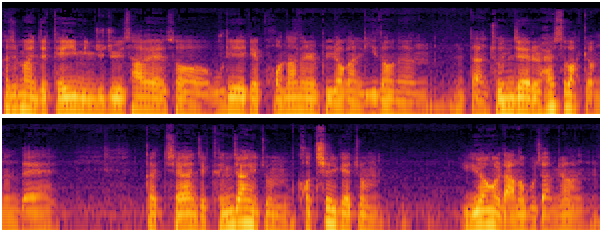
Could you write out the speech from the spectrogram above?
하지만 이제 대의민주주의 사회에서 우리에게 권한을 빌려간 리더는 일단 존재를 할 수밖에 없는데, 그러니까 제가 이제 굉장히 좀 거칠게 좀 유형을 나눠보자면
